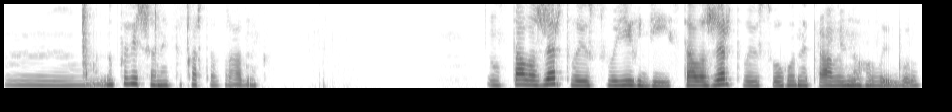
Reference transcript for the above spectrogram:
ну, повішений це карта зрадника. Ну, стала жертвою своїх дій, стала жертвою свого неправильного вибору.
